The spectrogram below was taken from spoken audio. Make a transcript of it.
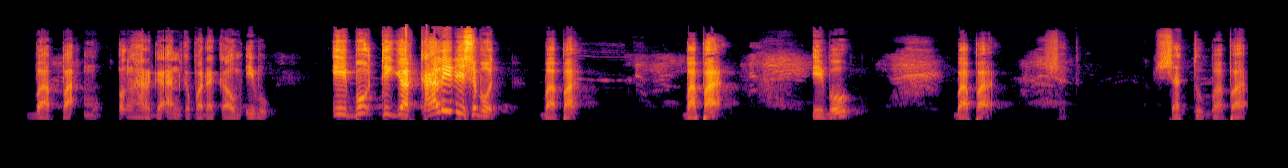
bapakmu. Penghargaan kepada kaum ibu. Ibu tiga kali disebut. Bapak, bapak, ibu, bapak, satu. Satu bapak,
